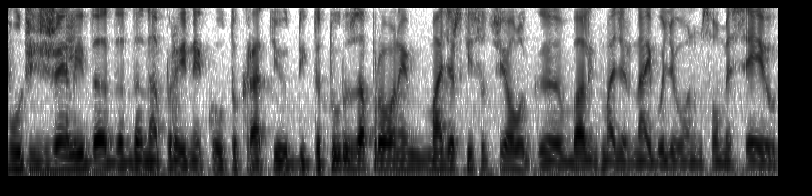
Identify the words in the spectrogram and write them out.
Vučić želi da, da, da napravi neku autokratiju, diktaturu, zapravo onaj mađarski sociolog uh, Balint Mađar najbolje u onom svom eseju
